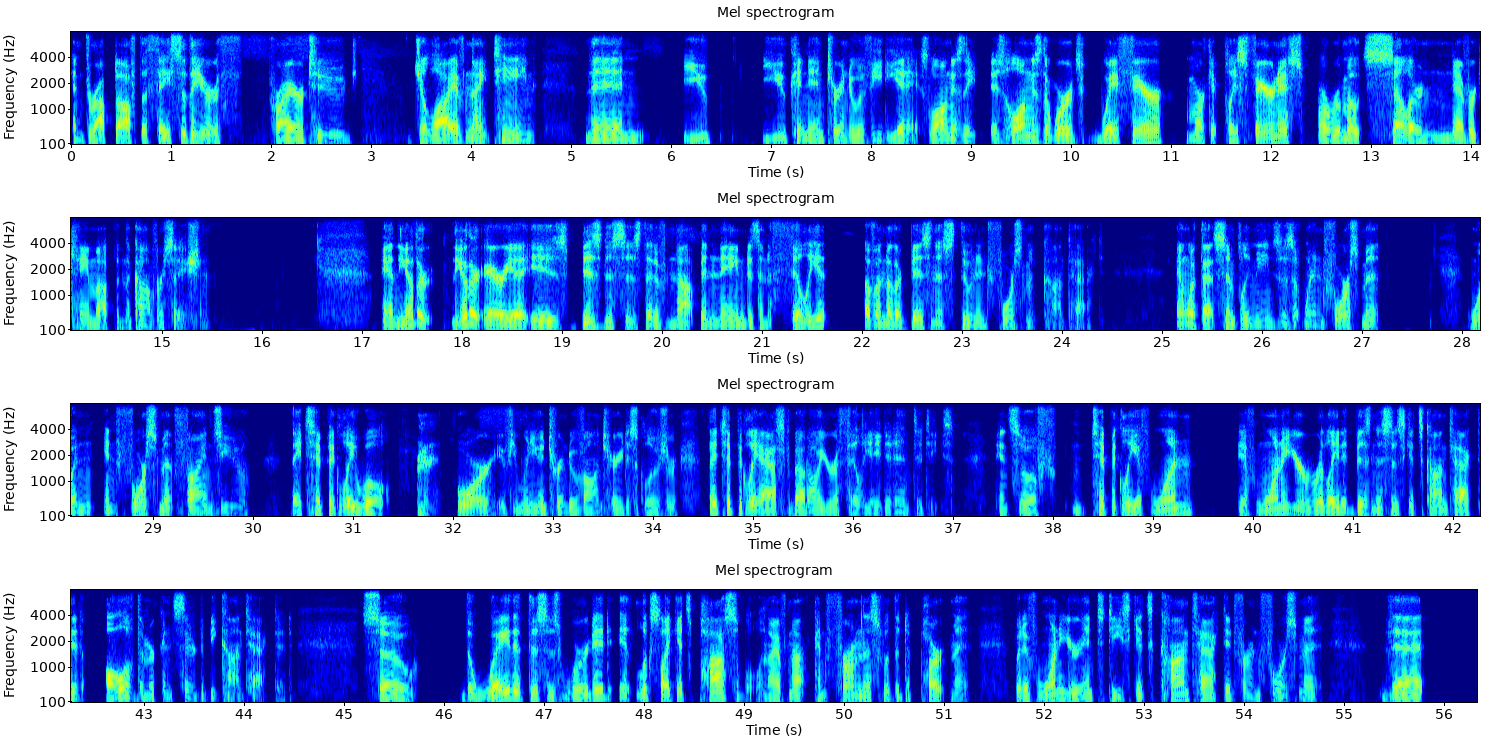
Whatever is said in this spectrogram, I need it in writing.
and dropped off the face of the earth prior to July of 19, then you you can enter into a VDA as long as the as long as the words Wayfair, marketplace fairness, or remote seller never came up in the conversation. And the other the other area is businesses that have not been named as an affiliate of another business through an enforcement contact. And what that simply means is that when enforcement when enforcement finds you, they typically will or if you when you enter into a voluntary disclosure, they typically ask about all your affiliated entities. And so if typically if one if one of your related businesses gets contacted, all of them are considered to be contacted. So the way that this is worded, it looks like it's possible, and I've not confirmed this with the department, but if one of your entities gets contacted for enforcement, that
